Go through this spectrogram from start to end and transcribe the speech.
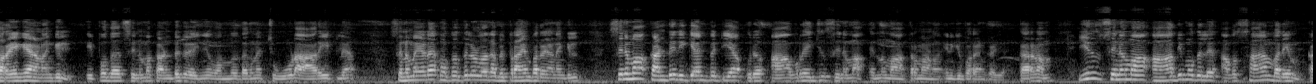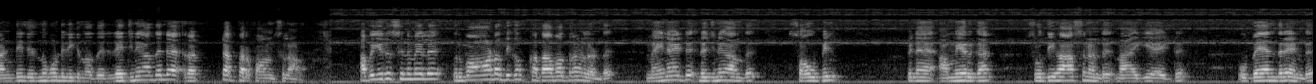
പറയുകയാണെങ്കിൽ ഇപ്പോൾ സിനിമ കണ്ടു കഴിഞ്ഞ് വന്നത് അങ്ങനെ ചൂടാറിയിട്ടില്ല. സിനിമയുടെ മൊത്തത്തിലുള്ള ഒരു അഭിപ്രായം പറയുകയാണെങ്കിൽ സിനിമ കണ്ടിരിക്കാൻ പറ്റിയ ഒരു ആവറേജ് സിനിമ എന്ന് മാത്രമാണ് എനിക്ക് പറയാൻ കഴിയുക. കാരണം ഈ സിനിമ ആദ്യം മുതൽ അവസാനം വരെയും കണ്ടിരുന്നു കൊണ്ടിരിക്കുന്നത് രജനീകാന്തിന്റെ ഒരൊറ്റ പെർഫോമൻസിലാണ് അപ്പോൾ ഈ ഒരു സിനിമയിൽ ഒരുപാടധികം കഥാപാത്രങ്ങളുണ്ട്. മെയിനായിട്ട് രജനീകാന്ത് സൗബിൻ പിന്നെ അമീർ ഖാൻ ശ്രുതിഹാസൻ ഉണ്ട് നായികയായിട്ട്. ഉപേന്ദ്ര ഉണ്ട്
